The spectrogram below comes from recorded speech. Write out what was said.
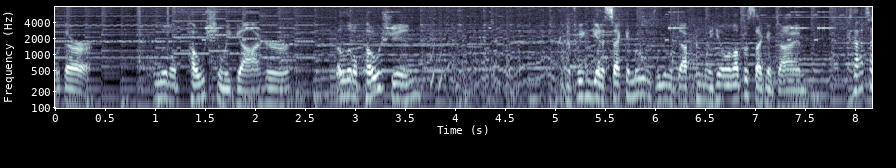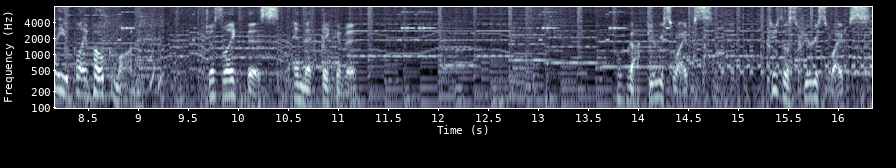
with our little potion we got her. The little potion. If we can get a second move, we will definitely heal it up a second time. Because that's how you play Pokemon. Just like this, in the thick of it. Oh, we got Fury Swipes. Let's use those Fury Swipes.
